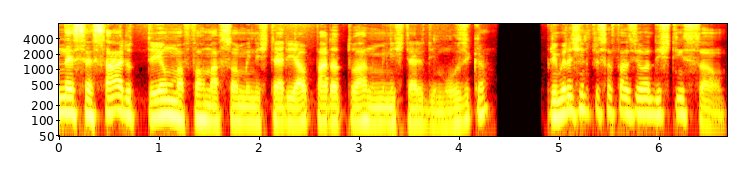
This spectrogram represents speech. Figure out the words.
necessário ter uma formação ministerial para atuar no Ministério de Música? Primeiro a gente precisa fazer uma distinção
